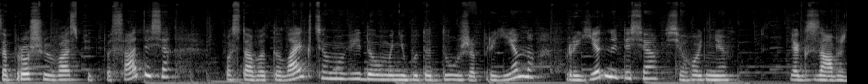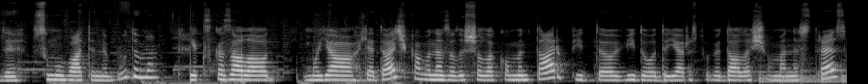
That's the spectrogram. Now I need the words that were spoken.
Запрошую вас підписатися, поставити лайк цьому відео. Мені буде дуже приємно. Приєднуйтеся сьогодні. Як завжди, сумувати не будемо. Як сказала моя глядачка, вона залишила коментар під е, відео, де я розповідала, що в мене стрес,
